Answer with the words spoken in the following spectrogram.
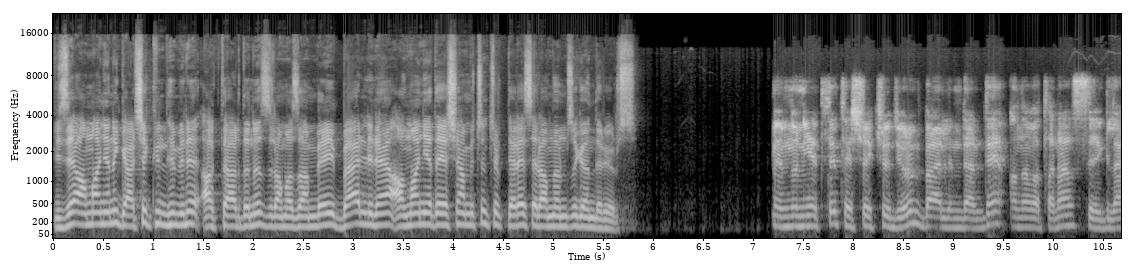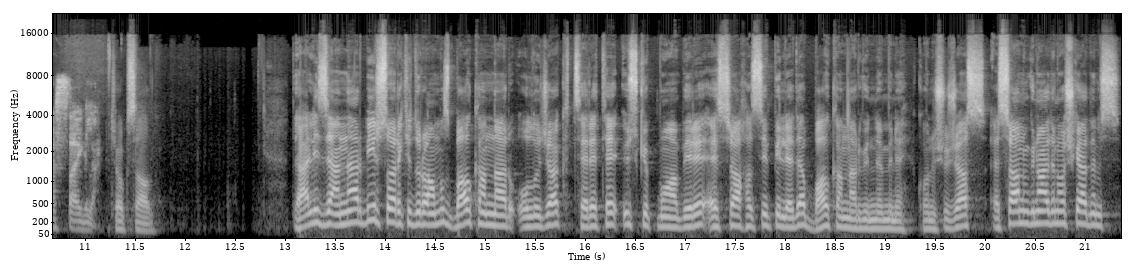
Bize Almanya'nın gerçek gündemini aktardınız Ramazan Bey. Berlin'e, Almanya'da yaşayan bütün Türklere selamlarımızı gönderiyoruz. Memnuniyetle teşekkür ediyorum. Berlin'den de ana vatana sevgiler, saygılar. Çok sağ olun. Değerli izleyenler bir sonraki durağımız Balkanlar olacak. TRT Üsküp muhabiri Esra Hasip ile de Balkanlar gündemini konuşacağız. Esra Hanım günaydın, hoş geldiniz.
